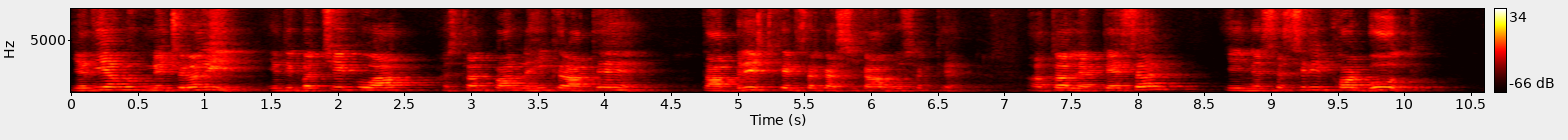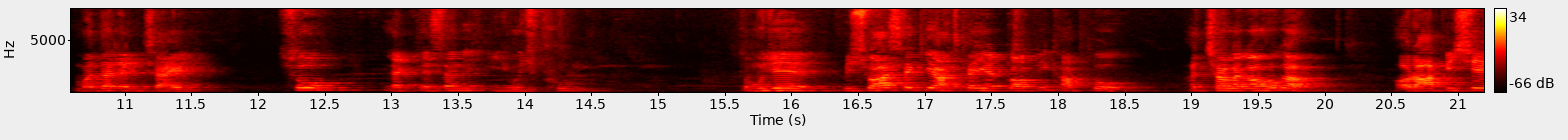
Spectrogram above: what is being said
यदि हम लोग नेचुरली, यदि बच्चे को आप स्तनपान नहीं कराते हैं तो आप ब्रेस्ट कैंसर का शिकार हो सकते हैं। अतः lactation is necessary for both mother and child so lactation is useful तो मुझे विश्वास है कि आज का यह टॉपिक आपको अच्छा लगा होगा और आप इसे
